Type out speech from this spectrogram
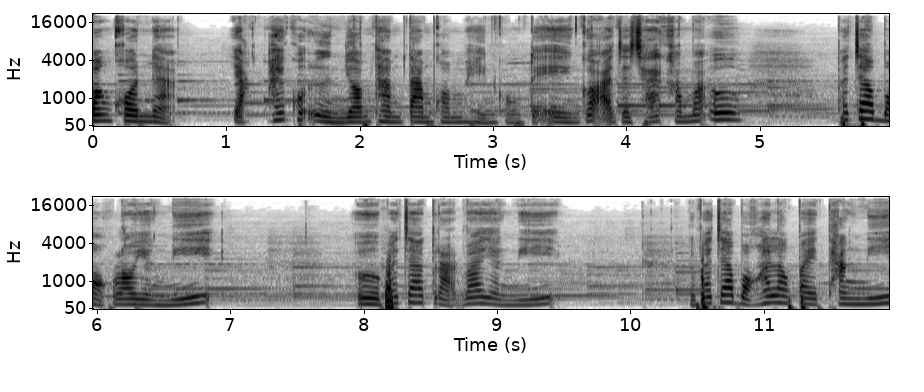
บางคนเนี่ยอยากให้คนอื่นยอมทำตามความเห็นของตัวเอง ก็อาจจะใช้คำว่า เออ พระเจ้าบอกเราอย่างนี้ เออ พระเจ้าตรัสว่าอย่างนี้ หรือพระเจ้าบอกให้เราไปทางนี้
